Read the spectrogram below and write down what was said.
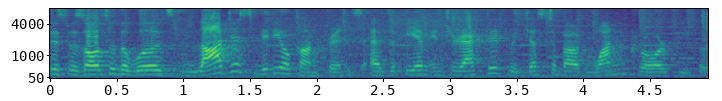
This was also the world's largest video conference as the PM interacted with just about 1 crore people.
